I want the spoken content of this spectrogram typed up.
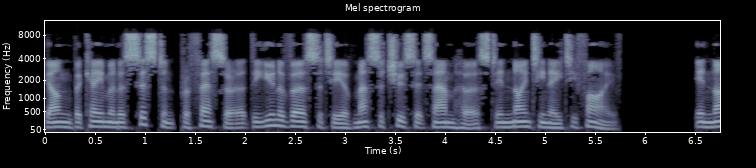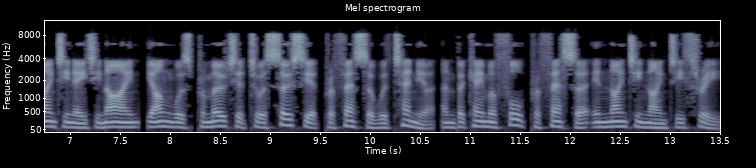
Young became an assistant professor at the University of Massachusetts Amherst in 1985. In 1989, Young was promoted to associate professor with tenure, and became a full professor in 1993.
